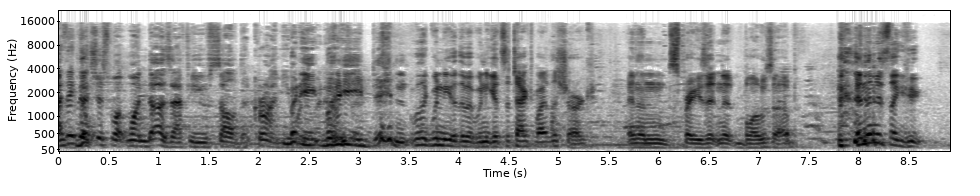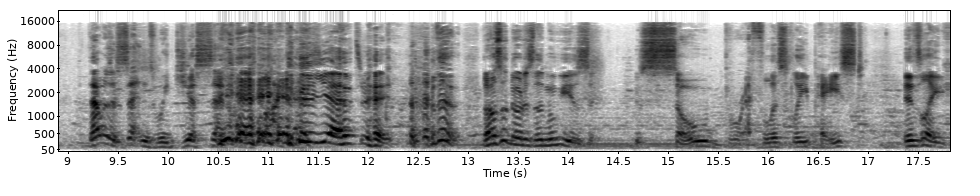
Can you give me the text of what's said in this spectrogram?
I think that's just what one does after you've solved a crime. You but he, but he didn't. Like when he when he gets attacked by the shark and then sprays it and it blows up, and then it's like. That was a sentence we just said. this yeah, that's right. But then, I also noticed the movie is, is so breathlessly paced. It's like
